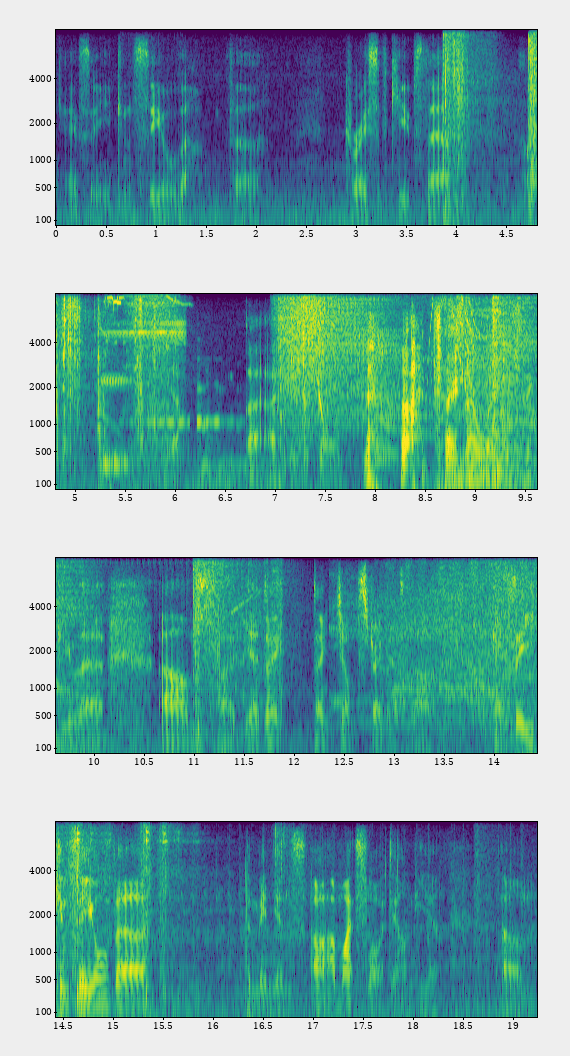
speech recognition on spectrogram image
Okay, so you can see all the, the corrosive cubes there. Um, yeah, I, I do the same. I don't know what I was thinking there. Um, but yeah, don't don't jump straight into that. Okay, so you can see all the the minions. Uh, I might slow it down here. Um,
